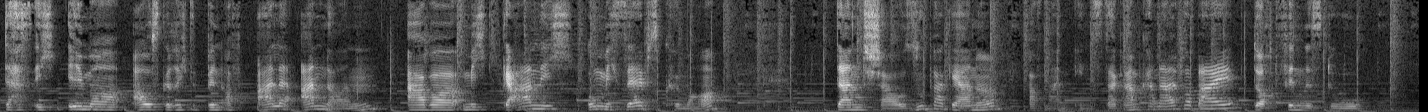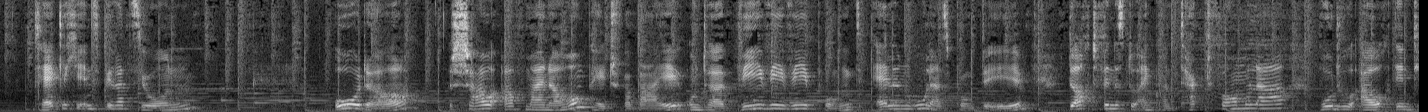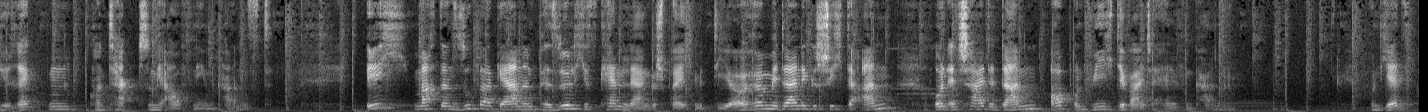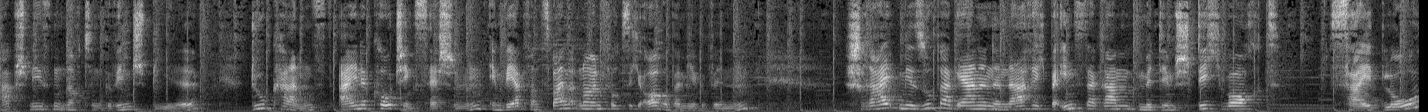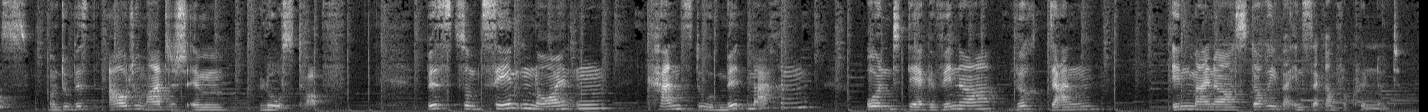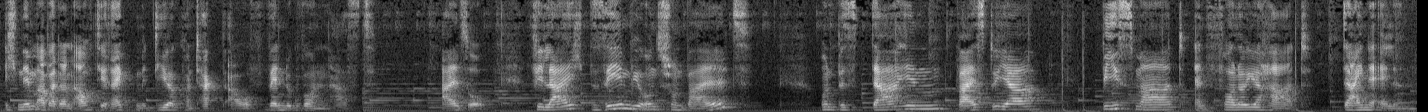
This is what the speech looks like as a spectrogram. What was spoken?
dass ich immer ausgerichtet bin auf alle anderen, aber mich gar nicht um mich selbst kümmere, dann schau super gerne auf meinem Instagram-Kanal vorbei. Dort findest du tägliche Inspirationen oder schau auf meiner Homepage vorbei unter www.ellenrulands.de. Dort findest du ein Kontaktformular, wo du auch den direkten Kontakt zu mir aufnehmen kannst. Ich mache dann super gerne ein persönliches Kennenlerngespräch mit dir, hör mir deine Geschichte an und entscheide dann, ob und wie ich dir weiterhelfen kann. Und jetzt abschließend noch zum Gewinnspiel. Du kannst eine Coaching-Session im Wert von 249 Euro bei mir gewinnen. Schreib mir super gerne eine Nachricht bei Instagram mit dem Stichwort zeitlos und du bist automatisch im Lostopf. Bis zum 10.9. kannst du mitmachen und der Gewinner wird dann in meiner Story bei Instagram verkündet. Ich nehme aber dann auch direkt mit dir Kontakt auf, wenn du gewonnen hast. Also, vielleicht sehen wir uns schon bald und bis dahin weißt du ja, be smart and follow your heart. Deine Ellen.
